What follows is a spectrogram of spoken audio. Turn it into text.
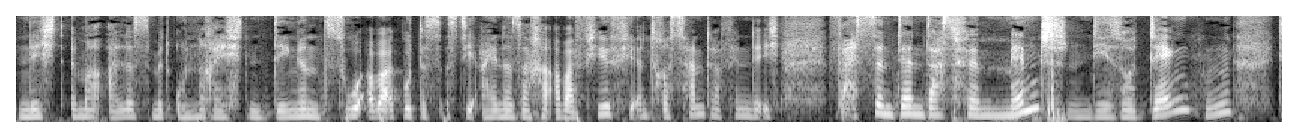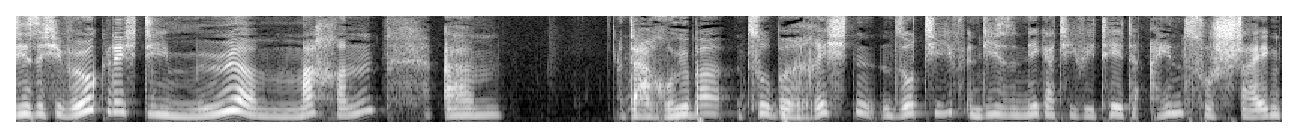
nicht immer alles mit unrechten Dingen zu. Aber gut, das ist die eine Sache. Aber viel, viel interessanter finde ich, was sind denn das für Menschen, die so denken, die sich wirklich die Mühe machen, ähm, darüber zu berichten, so tief in diese Negativität einzusteigen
